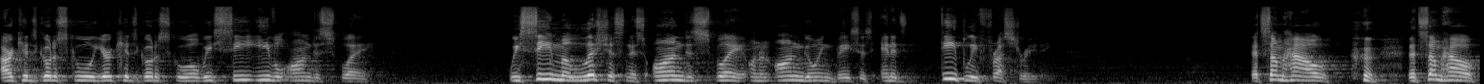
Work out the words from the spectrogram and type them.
Our kids go to school, your kids go to school. We see evil on display. We see maliciousness on display on an ongoing basis, and it's deeply frustrating. That somehow, that somehow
